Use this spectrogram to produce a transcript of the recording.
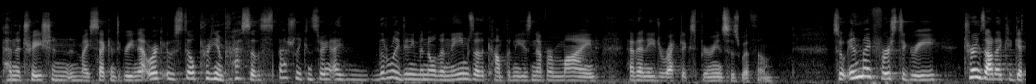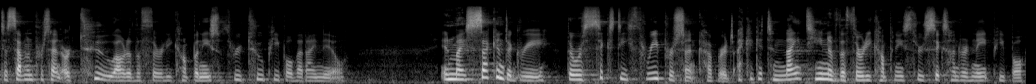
penetration in my second degree network, it was still pretty impressive, especially considering I literally didn't even know the names of the companies, never mind have any direct experiences with them. So in my first degree, turns out I could get to 7% or two out of the 30 companies through two people that I knew. In my second degree, there was 63% coverage. I could get to 19 of the 30 companies through 608 people.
